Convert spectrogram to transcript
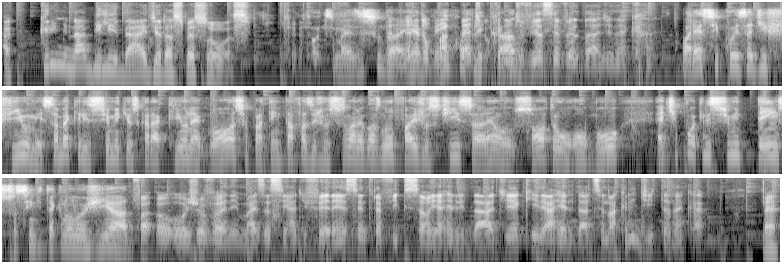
a criminabilidade das pessoas. Putz, mas isso daí é, é bem complicado. Que não devia ser verdade, né, cara? Parece coisa de filme. Sabe aqueles filmes que os caras criam um negócio para tentar fazer justiça, mas o negócio não faz justiça, né? O software, o robô. É tipo aqueles filmes tensos, assim, de tecnologia. Ô, ô, Giovanni, mas assim, a diferença entre a ficção e a realidade é que a realidade você não acredita, né, cara? É,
